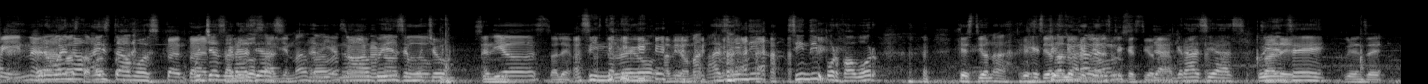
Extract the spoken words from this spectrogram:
pena. Pero bueno, Basta, ahí estamos. Tan, tan. Muchas Saludos gracias. a alguien más, nada Adiós. más. No, cuídense todo. mucho. Cindy, Adiós. dale. A Cindy. Hasta luego. A mi mamá. A Cindy, Cindy, por favor, Gestiona, gestiona lo que Gestiona la tienes que gracias. Cuídense. Cuídense.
